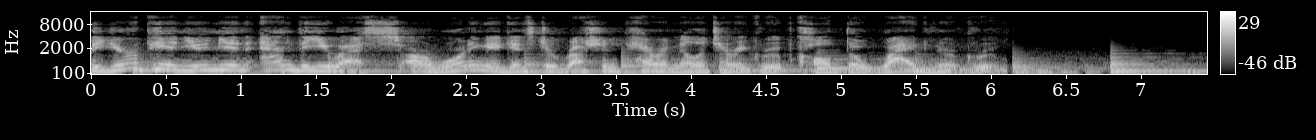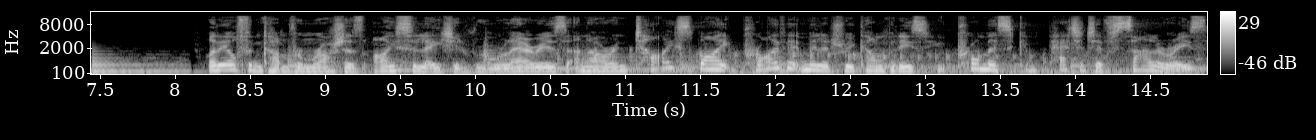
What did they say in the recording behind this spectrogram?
The European Union and the US are warning against a Russian paramilitary group called the Wagner Group. Well, they often come from Russia's isolated rural areas and are enticed by private military companies who promise competitive salaries.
